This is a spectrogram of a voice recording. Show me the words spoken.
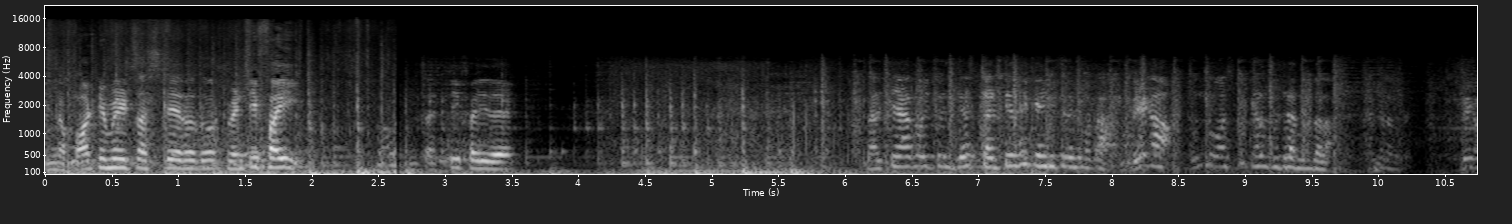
ಇನ್ನು ಫಾರ್ಟಿ ಮಿನಿಟ್ಸ್ ಅಷ್ಟೇ ಇರೋದು. ಟ್ವೆಂಟಿ ಫೈವ್ ತರ್ಟಿ ಫೈವ್ ಇದೆ. ತರ್ಟಿ ಆಗೋಯ್ತು. ಜಸ್ಟ್ ತರ್ಟಿ ಸೆಕೆಂಡ್ಸ್ ಇದೆ ಬೇಗ. ಒಂದು ಅಷ್ಟು ಕೆಲಸ ಅಂತಲ್ಲ ಬೇಗ.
